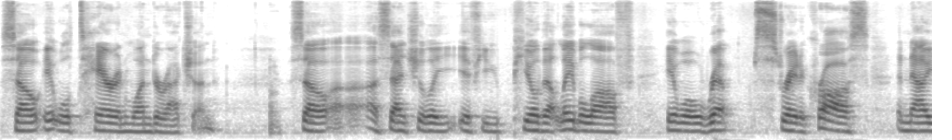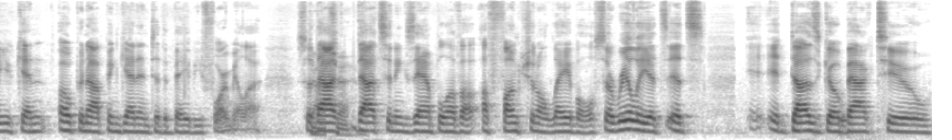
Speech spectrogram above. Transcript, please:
So it will tear in one direction. So uh, essentially, if you peel that label off, it will rip straight across, and now you can open up and get into the baby formula. So Gotcha. that that's an example of a, a functional label. So really, it's it's it it does go back to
